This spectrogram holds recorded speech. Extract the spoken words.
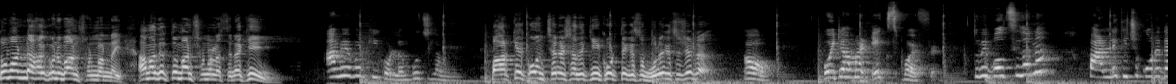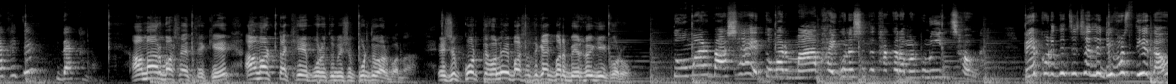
তোমার না হয় কোনো মান সম্মান নাই। আমাদের তো মান সম্মান আছে নাকি? আমি আবার কি করলাম বুঝলাম না। পার্কে কোন ছেলের সাথে কি করতে গেছো ভুলে গেছো সেটা? ও ওইটা আমার এক্স বয়ফ্রেন্ড তুমি বলছিলে না পারলে কিছু করে দেখাইতে? দেখালাম। আমার বাসায় থেকে আমারটা খেয়ে পড়ে তুমি এসব করতে পারবে না। এসব করতে হলে বাসা থেকে একবার বের হয়ে গিয়ে করো। তোমার বাসায় তোমার মা ভাই বোনের সাথে থাকার আমার কোনো ইচ্ছাও নাই। বের করে দিতে চাইলে ডিভোর্স দিয়ে দাও।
